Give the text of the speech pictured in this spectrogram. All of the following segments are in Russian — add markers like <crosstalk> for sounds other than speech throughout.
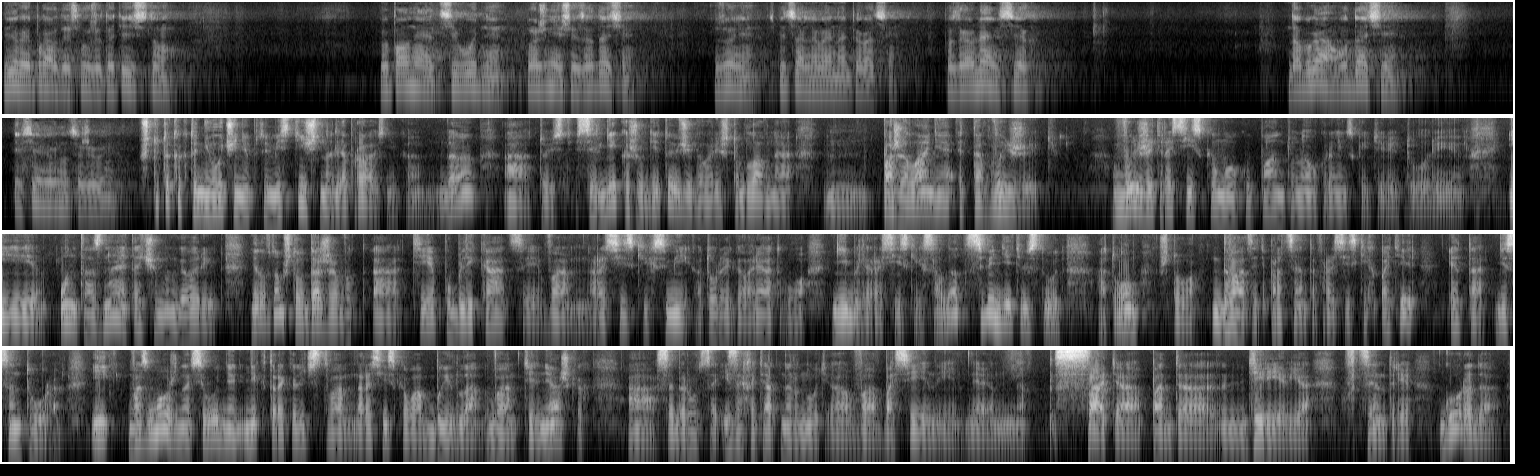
верой и правдой служат Отечеству, выполняет сегодня важнейшие задачи в зоне специальной военной операции. Поздравляем всех. Добра, удачи и всем вернуться живыми. Что-то как-то не очень оптимистично для праздника. Да? А, то есть Сергей Кожугетович говорит, что главное пожелание – это выжить выжить российскому оккупанту на украинской территории. И он-то знает, о чем он говорит. Дело в том, что даже вот а, те публикации в российских СМИ, которые говорят о гибели российских солдат, свидетельствуют о том, что 20% российских потерь это десантура. И, возможно, сегодня некоторое количество российского быдла в тельняшках а, соберутся и захотят нырнуть а, в бассейн и э, ссать а, под а, деревья в центре города.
